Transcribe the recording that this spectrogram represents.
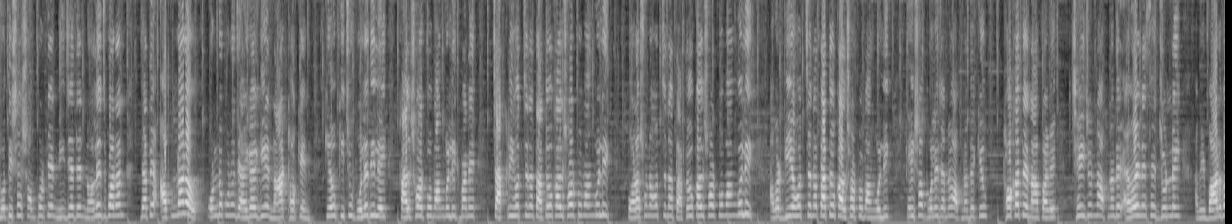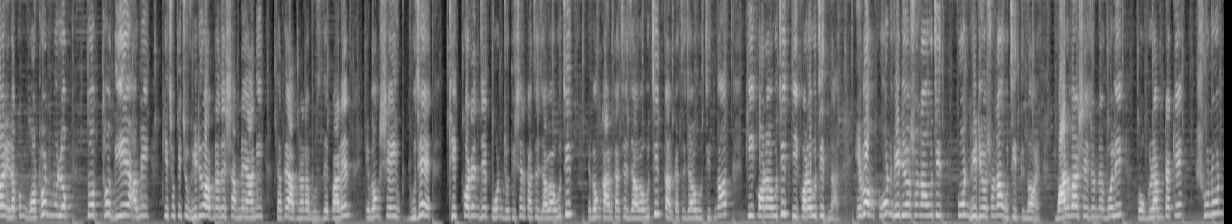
জ্যোতিষের সম্পর্কে নিজেদের নলেজ বাড়ান, যাতে আপনারাও অন্য কোনো জায়গায় গিয়ে না ঠকেন। কেউ কিছু বলে দিলেই কাল সর্প মাঙ্গলিক মানে চাকরি হচ্ছে না, তাতেও কাল সর্প মাঙ্গলিক, পড়াশোনা হচ্ছে না, তাতেও কাল সর্প মাঙ্গলিক, আবার বিয়ে হচ্ছে না, তাতেও কাল সর্প মাঙ্গলিক। এইসব বলে যেন আপনাদের কেউ ঠকাতে না পারে। সেই জন্য আপনাদের অ্যাওয়ারনেসের জন্যই আমি বারবার এরকম গঠনমূলক তথ্য দিয়ে আমি কিছু কিছু ভিডিও আপনাদের সামনে আনি যাতে আপনারা বুঝতে পারেন এবং সেই বুঝে ঠিক করেন যে কোন জ্যোতিষের কাছে যাওয়া উচিত এবং কার কাছে যাওয়া উচিত, কার কাছে যাওয়া উচিত নয়, কি করা উচিত, কি করা উচিত নয় এবং কোন ভিডিও শোনা উচিত, কোন ভিডিও শোনা উচিত নয়। বারবার সেই জন্য বলি, প্রোগ্রামটাকে শুনুন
